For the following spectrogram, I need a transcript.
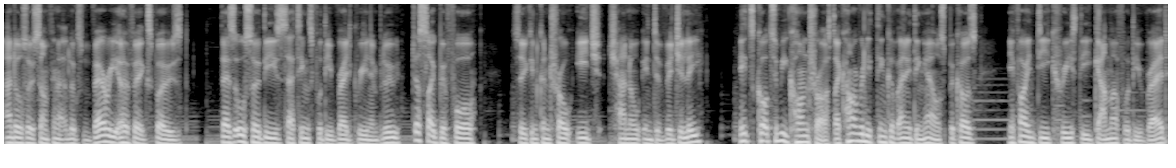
and also something that looks very overexposed. There's also these settings for the red, green and blue, just like before, so you can control each channel individually. It's got to be contrast, I can't really think of anything else because if I decrease the gamma for the red,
